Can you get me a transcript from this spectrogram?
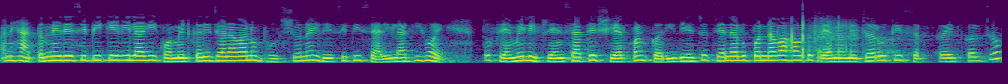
અને હા, તમને રેસીપી કેવી લાગી કોમેન્ટ કરી જણાવવાનું ભૂલશો નહીં. રેસીપી સારી લાગી હોય તો ફેમિલી ફ્રેન્ડ સાથે શેર પણ કરી દેજો. ચેનલ ઉપર નવા હોવ તો ચેનલને જરૂરથી સબસ્ક્રાઈબ કરજો.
